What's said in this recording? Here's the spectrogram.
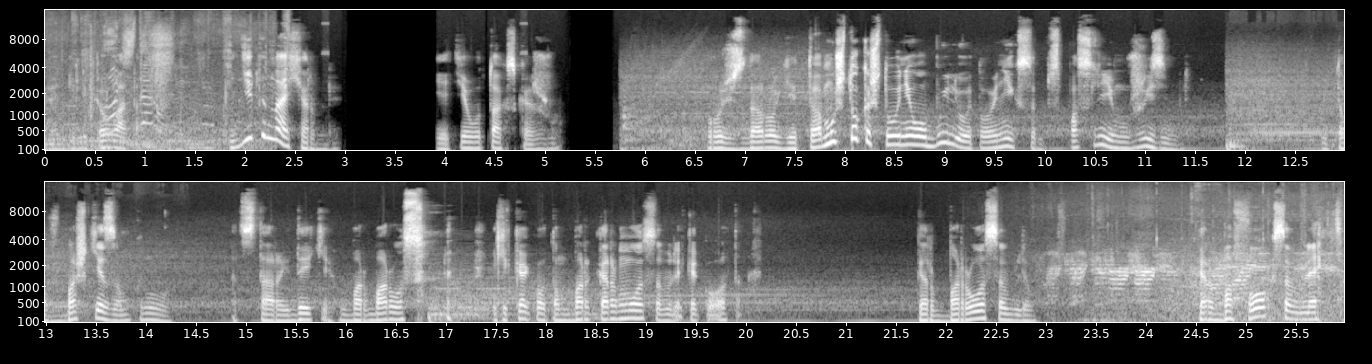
блядь, далековато. Иди ты нахер, блядь. Я тебе вот так скажу. Прочь с дороги. Тому ж только что у него были у этого Никса. Спасли ему жизнь, блядь. И там в башке замкнуло. От старой деки Барбарос. Или как его там, Баркармоса, бля, какого-то. Карбороса, блин. Карбофокса, блядь.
